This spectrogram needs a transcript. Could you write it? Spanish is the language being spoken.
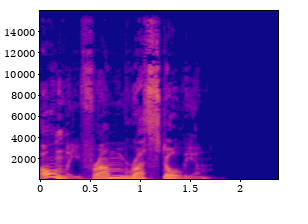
only from Rust-Oleum.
